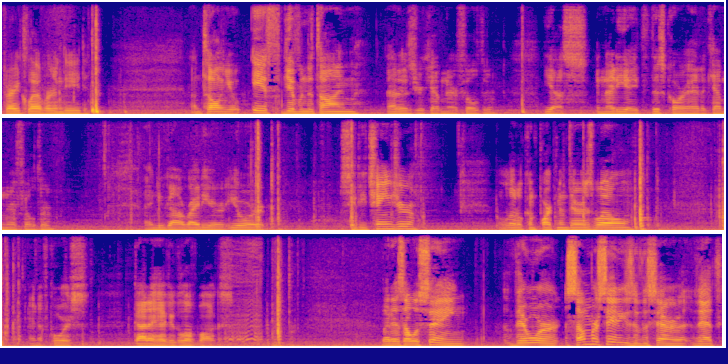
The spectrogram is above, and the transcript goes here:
Very clever indeed. I'm telling you, if given the time, that is your cabin air filter. Yes, in 98, this car had a cabin air filter. And you got right here your CD changer, a little compartment there as well. And of course, gotta have your glove box. But as I was saying, there were some Mercedes of this era that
